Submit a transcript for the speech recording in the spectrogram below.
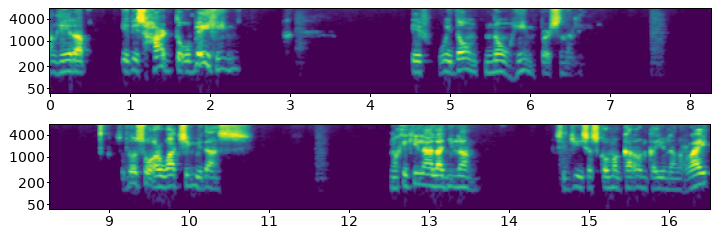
Ang hirap, it is hard to obey Him if we don't know Him personally. So those who are watching with us, makikilala nyo lang si Jesus kung magkaroon kayo ng right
